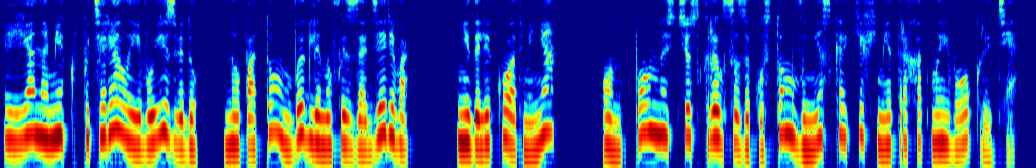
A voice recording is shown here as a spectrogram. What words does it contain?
я на миг потеряла его из виду, но потом, выглянув из-за дерева, недалеко от меня, он полностью скрылся за кустом в нескольких метрах от моего укрытия.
